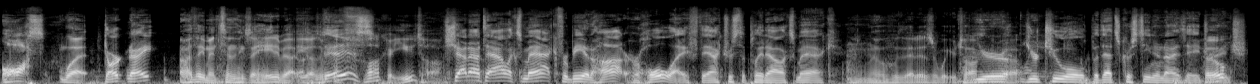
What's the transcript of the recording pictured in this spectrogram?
awesome. What? Dark Knight. Oh, I thought you meant ten things I hate about you. I was like, It what is. the fuck are you talking? Shout out to Alex Mack for being hot her whole life. The actress that played Alex Mack. I don't know who that is or what you're talking You're about. you're too old, but that's Christina and I's age Who? range.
